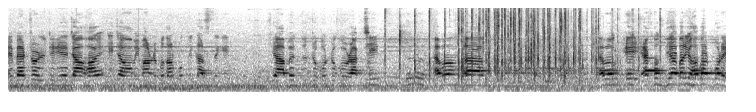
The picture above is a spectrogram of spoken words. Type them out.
এই মেট্রো রেলটি নিয়ে যাওয়া হয়, এটাও আমি মাননীয় প্রধানমন্ত্রীর কাছ থেকে সে আবেদনটুকু রাখছি। এবং এবং এই এখন দিয়াবাড়ি হবার পরে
